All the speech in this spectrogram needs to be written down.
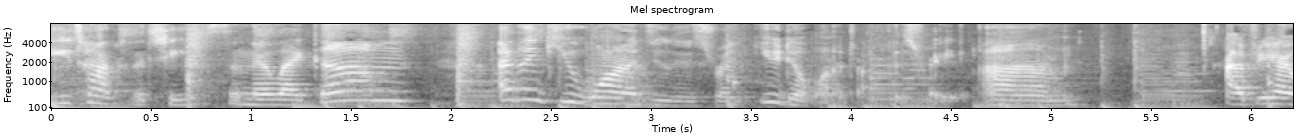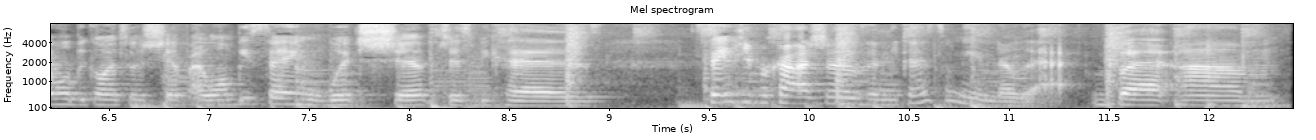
you talk to the chiefs and they're like, um, I think you want to do this rate. You don't want to drop this rate. Um, after here, I will be going to a ship. I won't be saying which ship just because safety precautions, and you guys don't even know that. But um,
